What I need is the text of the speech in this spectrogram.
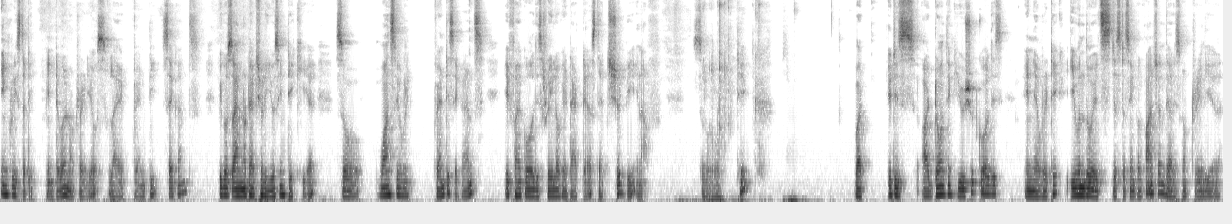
increase the tick interval not radius like 20 seconds because I'm not actually using tick here. So once every 20 seconds if I call this relocate actors that should be enough. So tick. But it is I don't think you should call this in every tick. Even though it's just a simple function there is not really a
